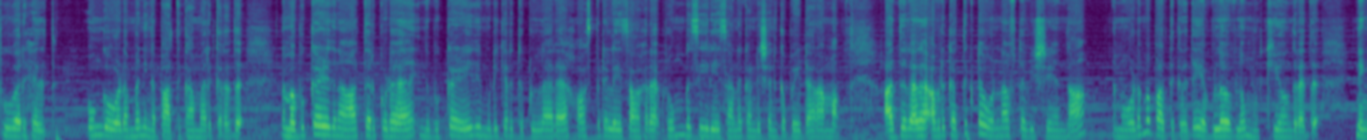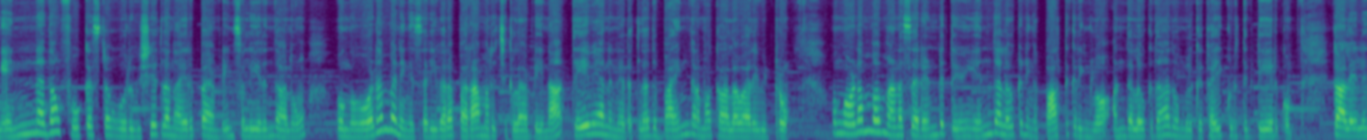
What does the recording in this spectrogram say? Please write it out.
புவர் ஹெல்த் உங்கள் உடம்ப நீங்கள் பார்த்துக்காம இருக்கிறது. நம்ம புக்கை எழுதின ஆத்தர் கூட இந்த புக்கை எழுதி முடிக்கிறதுக்குள்ளார ஹாஸ்பிட்டலைஸ் ஆகிற ரொம்ப சீரியஸான கண்டிஷனுக்கு போயிட்டாராமா. அதில் அவர் கற்றுக்கிட்ட ஒன் ஆஃப் த விஷயந்தான் நம்ம உடம்ப பார்த்துக்கிறது எவ்வளோ எவ்வளோ முக்கியங்கிறது. நீங்கள் என்ன தான் ஃபோக்கஸ்டாக ஒரு விஷயத்தில் நான் இருப்பேன் அப்படின்னு சொல்லி இருந்தாலும் உங்கள் உடம்பை நீங்கள் சரிவர பராமரிச்சுக்கல அப்படின்னா தேவையான நேரத்தில் அது பயங்கரமாக காலவாரி விட்டுரும். உங்கள் உடம்பு மனசை ரெண்டுத்தையும் எந்த அளவுக்கு நீங்கள் பார்த்துக்கிறீங்களோ அந்த அளவுக்கு தான் அது உங்களுக்கு கை கொடுத்துக்கிட்டே இருக்கும். காலையில்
